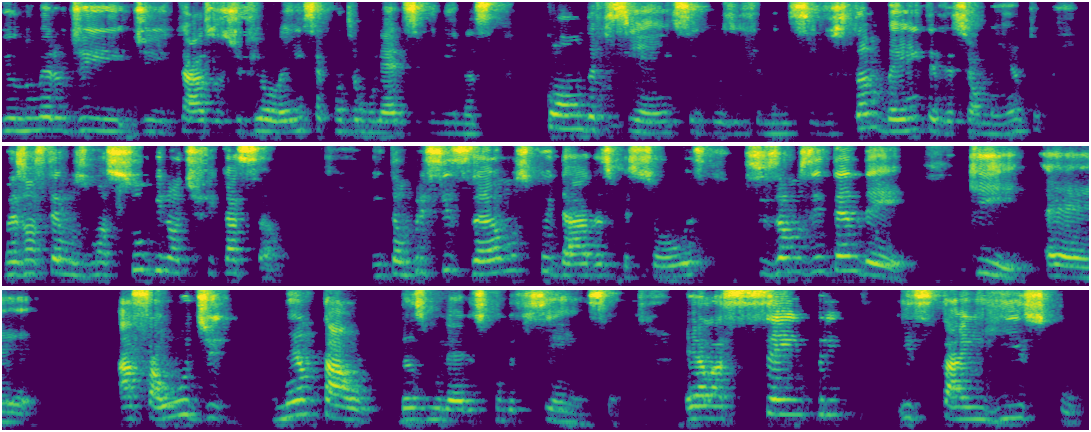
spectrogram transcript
e o número de, de casos de violência contra mulheres e meninas com deficiência, inclusive feminicídios, também teve esse aumento, mas nós temos uma subnotificação. Então, precisamos cuidar das pessoas, precisamos entender que é, a saúde mental das mulheres com deficiência, ela sempre está em risco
